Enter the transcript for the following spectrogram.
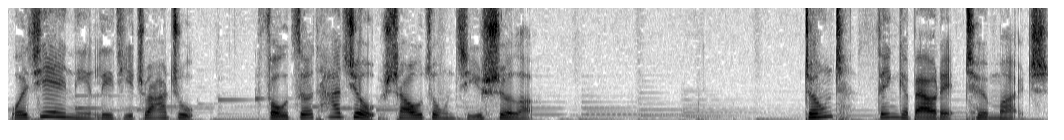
我建议你立即抓住，否则它就稍纵即逝了。Don't think about it too much.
